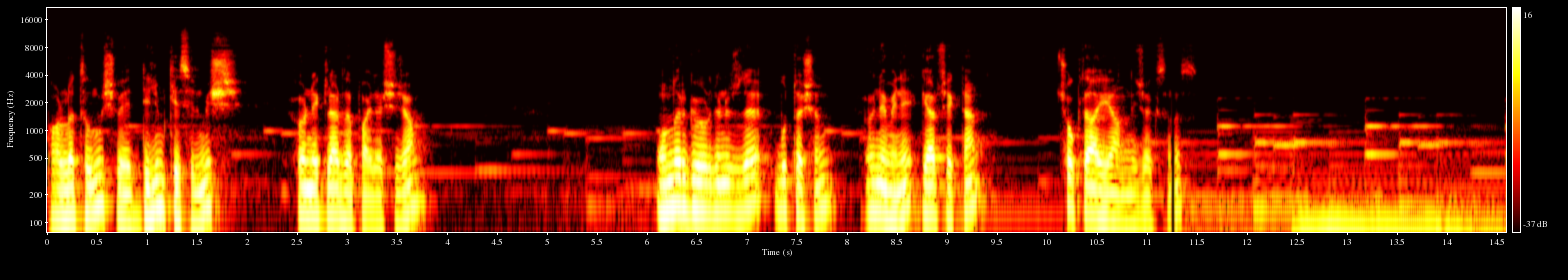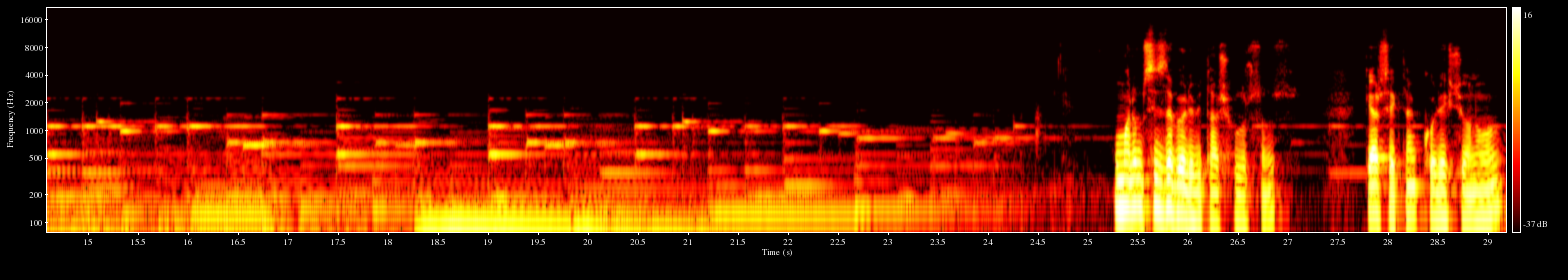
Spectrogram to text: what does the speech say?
parlatılmış ve dilim kesilmiş örnekler de paylaşacağım. Onları gördüğünüzde bu taşın önemini gerçekten çok daha iyi anlayacaksınız. Umarım siz de böyle bir taş bulursunuz. Gerçekten koleksiyonumun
